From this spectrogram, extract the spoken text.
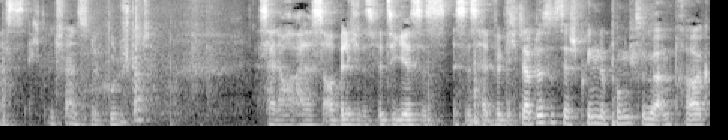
Das ist echt entscheidend, das ist eine coole Stadt. Das ist halt auch alles auch billig. Das Witzige ist, es, es ist halt wirklich. Ich glaube, das ist der springende Punkt sogar an Prag.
